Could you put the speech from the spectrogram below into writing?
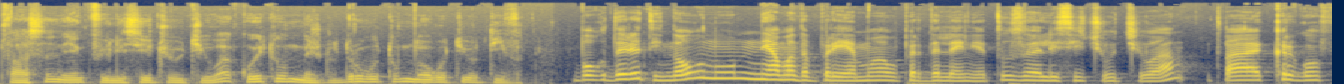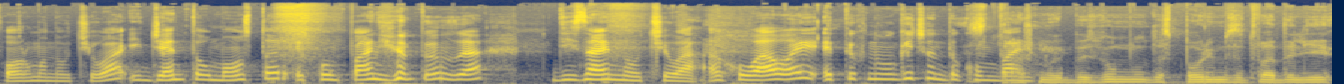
Това са някакви лисичи очила, които, между другото, много ти отиват. Благодаря ти много, но няма да приема определението за лисичи очила. Това е кръгла форма на очила и Gentle Monster е компанията за дизайн на очила. А Huawei е технологичната компания. Страшно е безумно да спорим за това дали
